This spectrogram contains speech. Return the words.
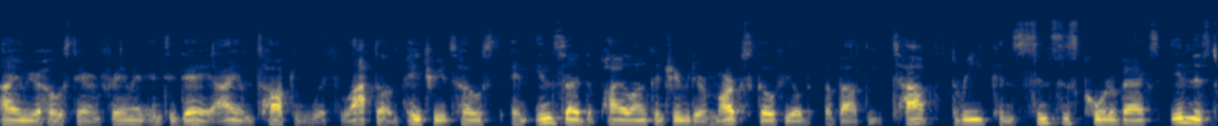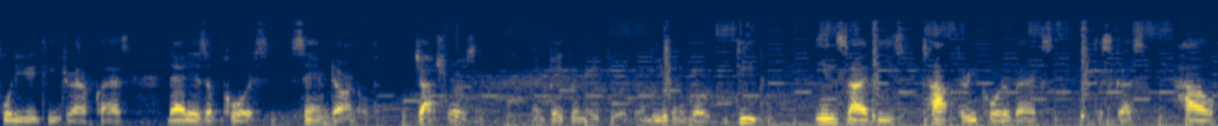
I am your host, Aaron Freeman, and today I am talking with Locked On Patriots host and Inside the Pylon contributor Mark Schofield about the top three consensus quarterbacks in this 2018 draft class. That is, of course, Sam Darnold, Josh Rosen, and Baker Mayfield. And we're going to go deep inside these top three quarterbacks to discuss how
